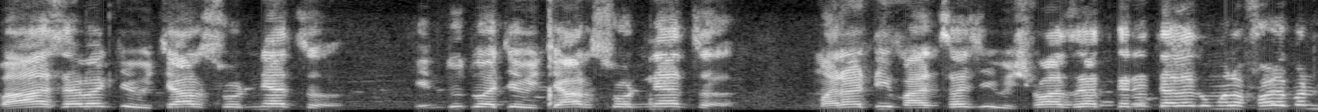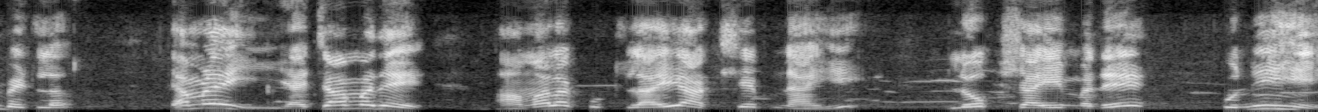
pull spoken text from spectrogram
बाळासाहेबांचे विचार सोडण्याचं हिंदुत्वाचे विचार सोडण्याचं मराठी माणसाशी विश्वासघात करणे त्याला तुम्हाला फळ पण भेटलं. त्यामुळे याच्यामध्ये आम्हाला कुठलाही आक्षेप नाही. लोकशाहीमध्ये कुणीही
